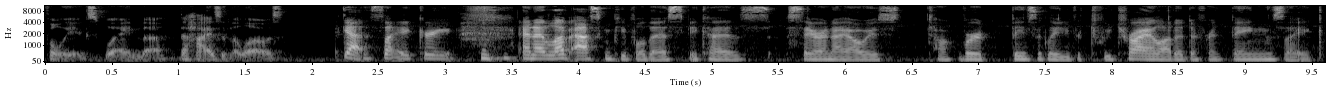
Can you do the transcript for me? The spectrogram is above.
fully explain the the highs and the lows yes, I agree. and I love asking people this because Sarah and I always talk. We're basically we try a lot of different things, like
